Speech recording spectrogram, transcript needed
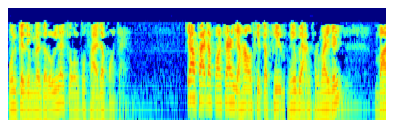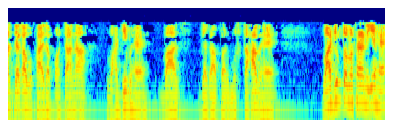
ان کے ذمہ ضروری ہے کہ ان کو فائدہ پہنچائیں کیا فائدہ پہنچا ہے یہاں اس کی تفصیل نہیں بیان فرمائی گئی۔ بعض جگہ وہ فائدہ پہنچانا واجب ہے، بعض جگہ پر مستحب ہے۔ واجب تو مثلا یہ ہے،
